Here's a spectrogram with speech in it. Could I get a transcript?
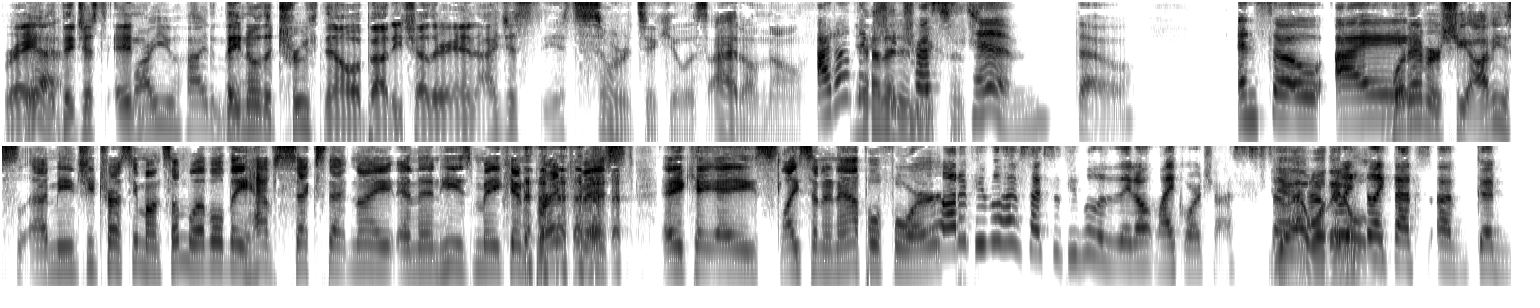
right? Yeah. They just and Why are you hiding They that? know the truth now about each other, and I just it's so ridiculous. I don't know. I don't think Yeah, she trusts him though, and so I Whatever she obviously, I mean, she trusts him on some level. They have sex that night, and then he's making breakfast, aka slicing an apple for A lot of people have sex with people that they don't like or trust. So Yeah, I don't well, they really don't- feel like that's a good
